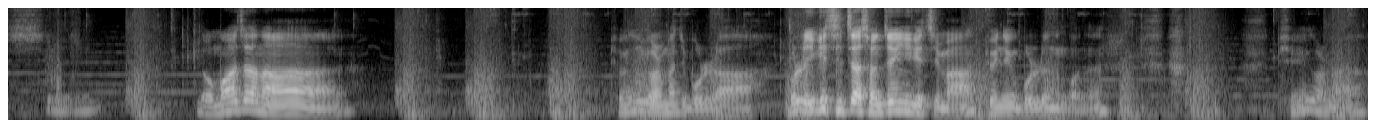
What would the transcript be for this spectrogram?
씨. 너무하잖아. 병력이 얼마인지 몰라. 물론 이게 진짜 전쟁이겠지만 병력이 모르는 거는 병력이 얼마야?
